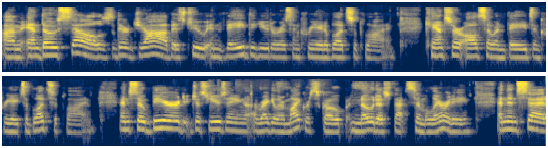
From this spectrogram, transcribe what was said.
Um, and those cells, their job is to invade the uterus and create a blood supply. Cancer also invades and creates a blood supply. And so Beard, just using a regular microscope, noticed that similarity and then said,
